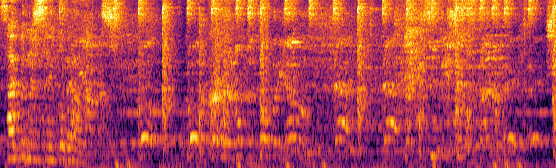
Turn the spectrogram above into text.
Vsak od nas se je pobral. Še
